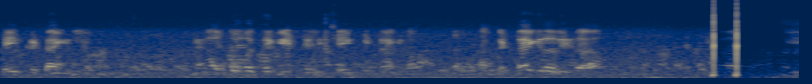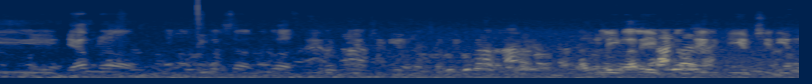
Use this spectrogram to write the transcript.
ಚೈನ್ ಕಟ್ಟಾಗಿರಲಿಲ್ಲ ಹತ್ತೊಂಬತ್ತನೇ ಗೇಟ್ನಲ್ಲಿ ಚೈನ್ ಕಟ್ಟಾಗಿಲ್ಲ ಆ ಕಟ್ಟಾಗಿರೋದ್ರಿಂದ ಈ ಡ್ಯಾಮ್ನ ಈ ವರ್ಷ ನೂರ ಹದಿನೈದು ಟಿ ಎಂ ಸಿ ನೀರು ಅದರಲ್ಲಿ ಈಗಾಗಲೇ ಇಪ್ಪತ್ತೈದು ಟಿ ಎಂ ಸಿ ನೀರು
